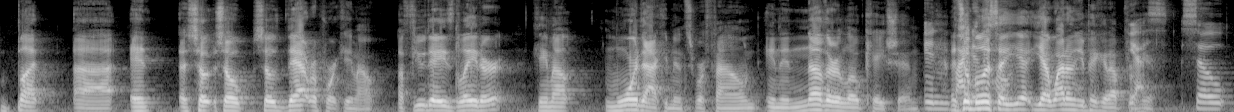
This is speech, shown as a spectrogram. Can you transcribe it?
But uh, and uh, so so so that report came out a few days later. Came out. More documents were found in another location. In and so, Melissa, home. yeah, yeah. Why don't you pick it up from here? Yes. So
